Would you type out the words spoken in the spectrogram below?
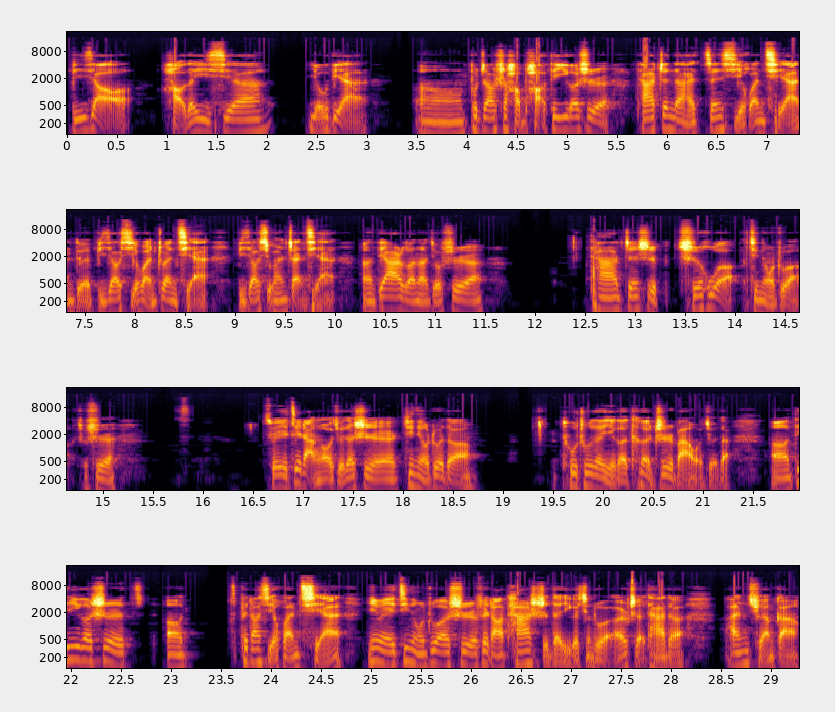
比较好的一些优点。嗯，不知道是好不好。第一个是他真的还真喜欢钱，对，比较喜欢赚钱，比较喜欢攒钱。嗯，第二个呢，就是他真是吃货，金牛座就是，所以这两个我觉得是金牛座的突出的一个特质吧。我觉得，呃，第一个是呃非常喜欢钱，因为金牛座是非常踏实的一个星座，而且他的安全感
